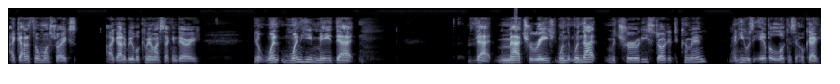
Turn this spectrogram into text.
I got to throw more strikes. I got to be able to command my secondary. You know, when when he made that that maturation when when that maturity started to come in and he mm-hmm. was able to look and say okay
